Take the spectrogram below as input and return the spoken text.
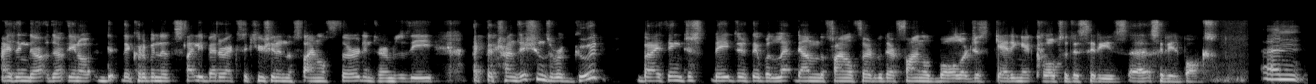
I think there, there, you know, there could have been a slightly better execution in the final third in terms of the, like the transitions were good, but I think just they just they were let down in the final third with their final ball or just getting it closer to City's uh, City's box. And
